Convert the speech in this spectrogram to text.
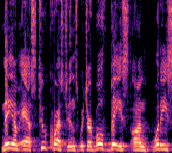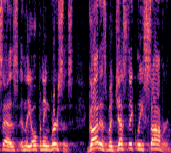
Nahum asks two questions which are both based on what he says in the opening verses. God is majestically sovereign.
